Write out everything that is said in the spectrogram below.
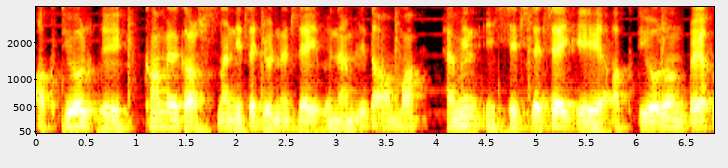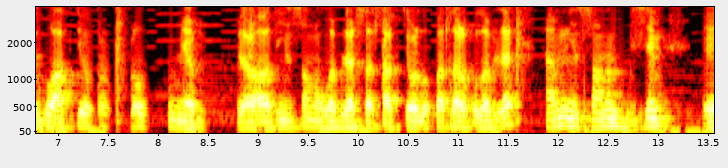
aktyor e, kamera qarşısında necə görünəcəyi önəmlidir, amma həmin seçiləcək e, aktyorun və yaxud bu aktyor olmaya bilər, adi insan ola bilər, sadəcə aktyorluq bacarığı ola bilər. Həmin insanın bizim e,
